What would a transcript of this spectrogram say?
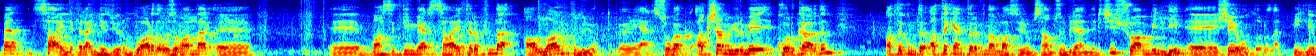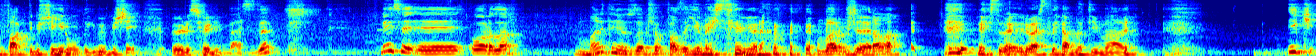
Ben sahilde falan geziyorum. Bu arada o zamanlar e, e, bahsettiğim yer sahil tarafında Allah'ın kulu yoktu böyle yani. Sokak akşam yürümeye korkardın. Atakum, Atakent tarafından bahsediyorum Samsun'u bilenler için. Şu an bildiğin e, şey oldu oralar. Bildiğin farklı bir şehir oldu gibi bir şey. Öyle söyleyeyim ben size. Neyse e, o aralar manita mevzularına çok fazla girmek istemiyorum. Var bir şeyler ama. Neyse ben üniversiteyi anlatayım abi. İlk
